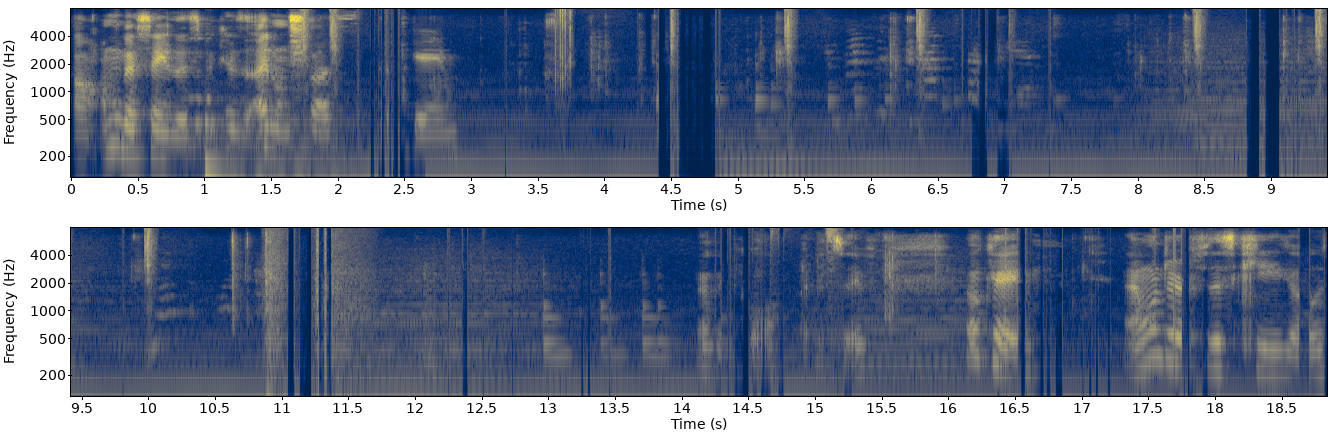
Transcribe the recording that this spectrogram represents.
Oh, I'm gonna save this because I don't trust the game. Okay, cool. I did save. Okay. I wonder if this key goes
